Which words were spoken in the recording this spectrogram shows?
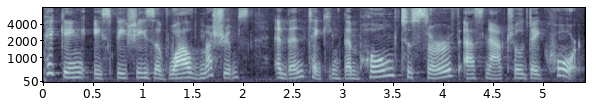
picking a species of wild mushrooms and then taking them home to serve as natural decor.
